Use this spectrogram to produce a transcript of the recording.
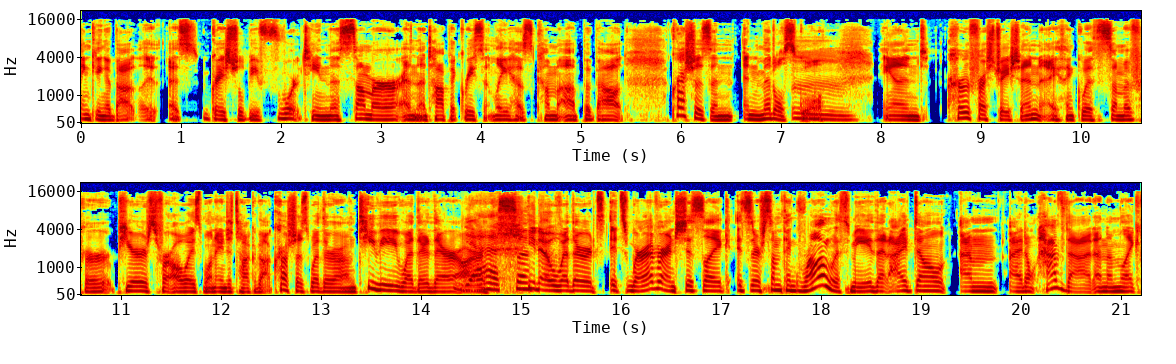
thinking about as Grace will be 14 this summer, and the topic recently has come up about crushes in, in middle school. Mm. And her frustration, I think, with some of her peers for always wanting to talk about crushes, whether on TV, whether there are, yes. you know, whether it's it's wherever. And she's like, "Is there something wrong with me that I don't, I'm, I don't have that?" And I'm like,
